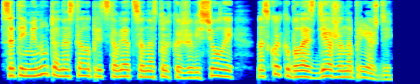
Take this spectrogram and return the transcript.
С этой минуты она стала представляться настолько же веселой, насколько была сдержана прежде,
